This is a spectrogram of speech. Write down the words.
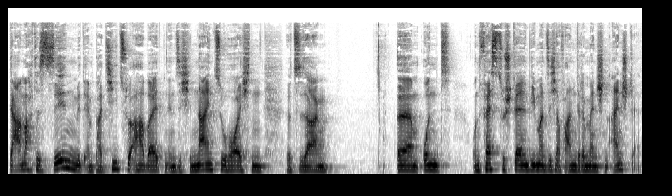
da macht es Sinn, mit Empathie zu arbeiten, in sich hineinzuhorchen, sozusagen, ähm, und und festzustellen, wie man sich auf andere Menschen einstellt.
